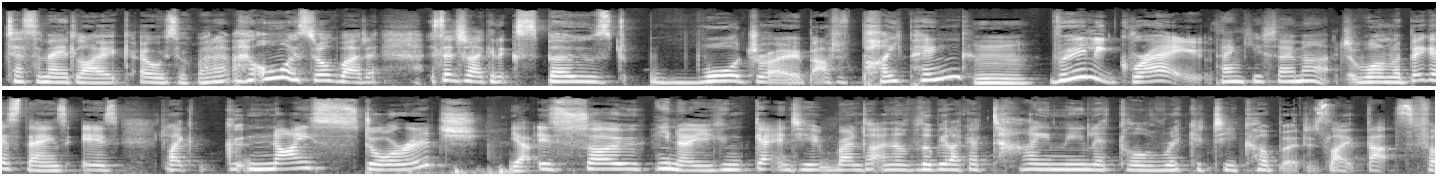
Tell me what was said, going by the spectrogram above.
Tessa made like I always talk about it. I always talk about it. Essentially, like an exposed wardrobe out of piping. Mm. Really great. Thank you so much. One of the biggest things is like g- nice storage. Yeah, is so you know you can get into your rental and there'll, there'll be like a tiny little rickety cupboard. It's like that's for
